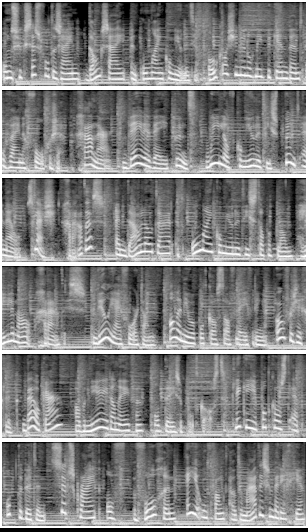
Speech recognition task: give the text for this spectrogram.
om succesvol te zijn dankzij een online community. Ook als je nu nog niet bekend bent of weinig volgers hebt. Ga naar www.welovecommunities.nl slash gratis en download daar het online community stappenplan helemaal gratis. Wil jij voortaan alle nieuwe podcastafleveringen overzichtelijk bij elkaar? Abonneer je dan even op deze podcast. Klik in je podcast-app op de button subscribe of volgen en je ontvangt automatisch een berichtje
